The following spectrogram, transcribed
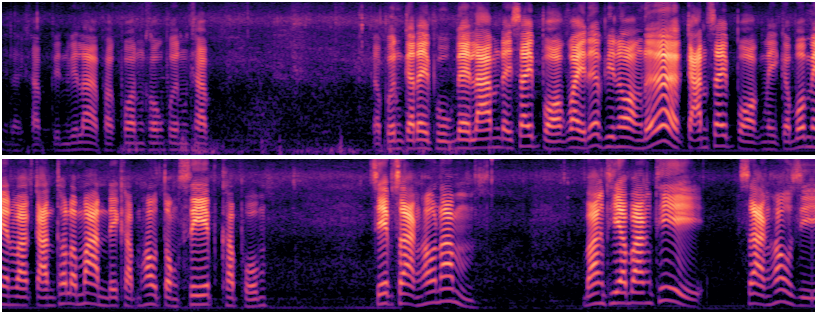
นี่แหละครับเป็นเวลาพักผ่อนของเพิ่นครับกับเพิ่นก็ได้ผูกได้ลามได้ใส่ปอกไว้เด้อพี่น้องเด้อการใส่ปอกนี่ก็บ่แม่นว่าการทรมานเด้ครับเฮาต้องเซฟครับผมเซฟสร้างเฮานํบางเทียบางที่สร้างเฮาสิ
